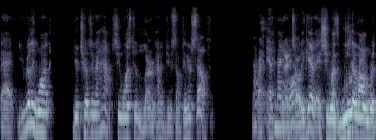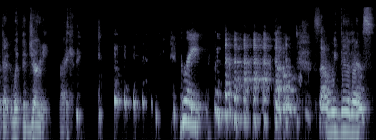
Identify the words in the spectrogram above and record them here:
that you really want your children to have. She wants to learn how to do something herself That's right? And, and i totally get it. And she wants me along with the with the journey right? Great. so, so we do this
